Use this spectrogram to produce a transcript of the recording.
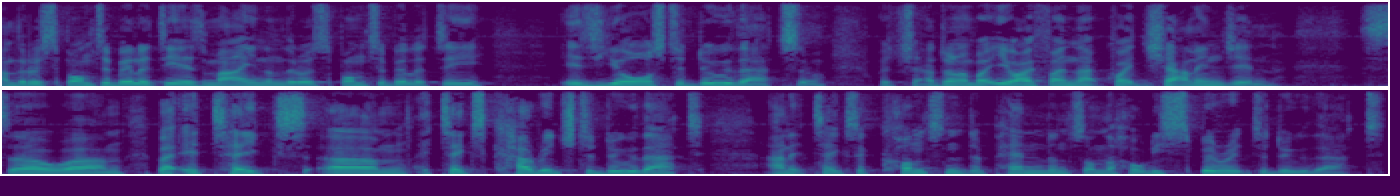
and the responsibility is mine, and the responsibility is yours to do that. So, which I don't know about you, I find that quite challenging. So, um, but it takes um, it takes courage to do that, and it takes a constant dependence on the Holy Spirit to do that,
